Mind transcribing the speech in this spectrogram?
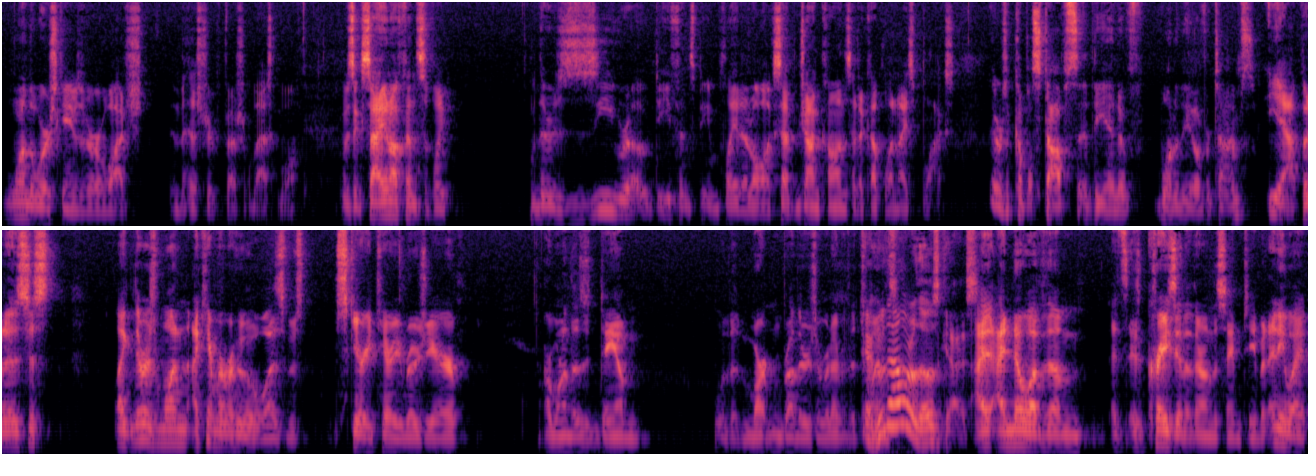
one of the worst games I've ever watched in the history of professional basketball. It was exciting offensively, but there was zero defense being played at all, except John Collins had a couple of nice blocks. There was a couple stops at the end of one of the overtimes. Yeah, but it was just like there was one I can't remember who it was. It was Scary Terry Rozier, or one of those damn, with the Martin brothers or whatever the twins. Yeah, who the hell are those guys? I, I know of them. It's, it's crazy that they're on the same team. But anyway,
